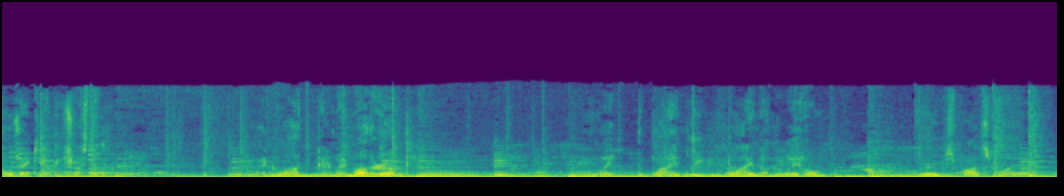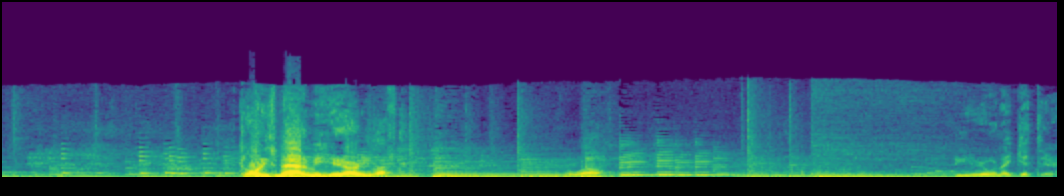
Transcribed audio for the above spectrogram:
Told you I can't be trusted. I go out to pick my mother up. And like the blind leading the blind on the way home. Very responsible I am. Tony's mad at me. He already left. Oh well. Be here when I get there.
